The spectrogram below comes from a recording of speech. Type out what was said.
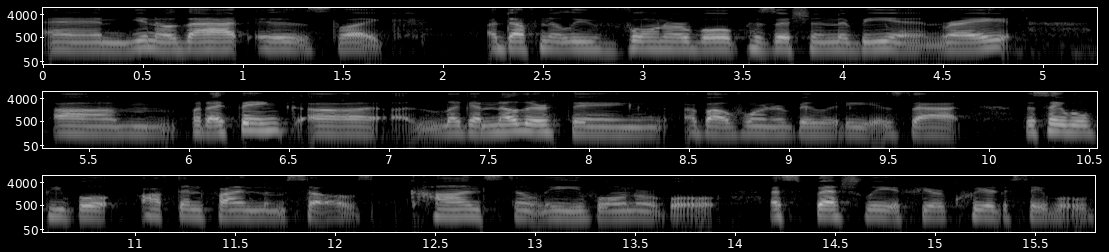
And you know, that is like a definitely vulnerable position to be in, right? Um, but I think uh, like another thing about vulnerability is that disabled people often find themselves constantly vulnerable, especially if you're a queer disabled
